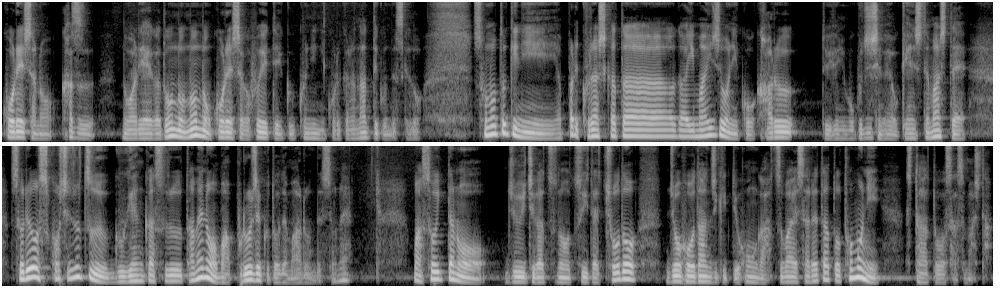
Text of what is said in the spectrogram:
高齢者の数の割合がどんどんどんどん高齢者が増えていく国にこれからなっていくんですけどその時にやっぱり暮らし方が今以上にこう変わるというふうに僕自身が予見してましてそれを少しずつ具現化するためのまあプロジェクトでもあるんですよね。まあ、そういったのを11月の1日ちょうど「情報断食」っていう本が発売されたとともにスタートをさせました。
